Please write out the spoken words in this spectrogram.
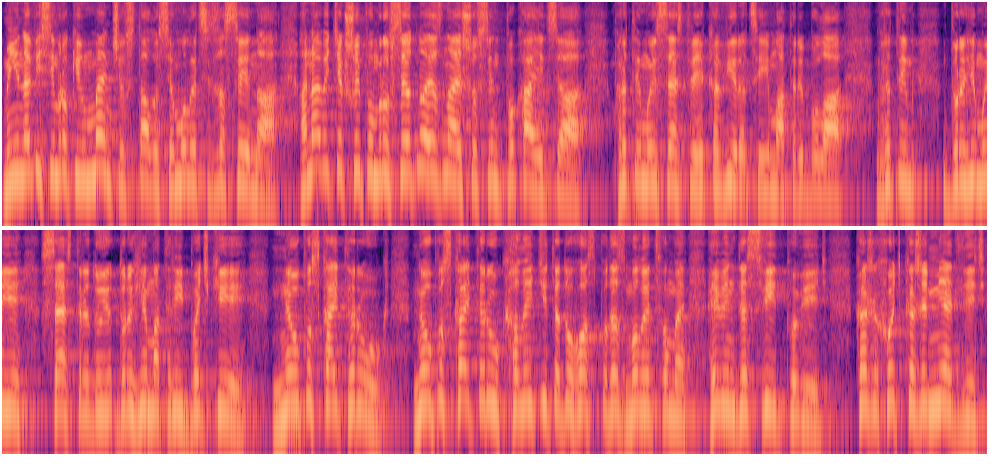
Мені на вісім років менше сталося молитися за сина. А навіть якщо й помру, все одно я знаю, що син покається. Брати мої сестри, яка віра цієї матері була. Брати, дорогі мої сестри, дорогі матері, батьки, не опускайте рук, не опускайте рук, але йдіть до Господа з молитвами, і він дасть відповідь. Каже, хоч каже, медліть,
